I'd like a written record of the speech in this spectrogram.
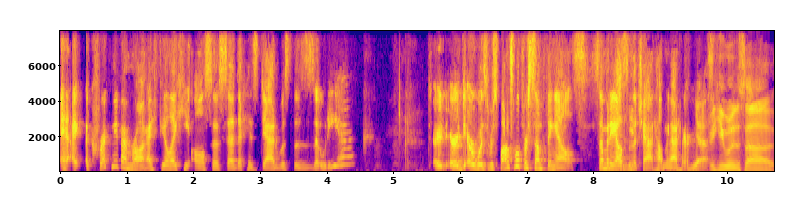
and I correct me if I'm wrong. I feel like he also said that his dad was the Zodiac or, or, or, was responsible for something else. Somebody else in the chat, help me out here. Yes, he was. Uh,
